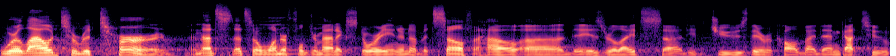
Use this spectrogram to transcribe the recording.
were allowed to return. And that's, that's a wonderful dramatic story in and of itself, how uh, the Israelites, uh, the Jews they were called by then, got to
